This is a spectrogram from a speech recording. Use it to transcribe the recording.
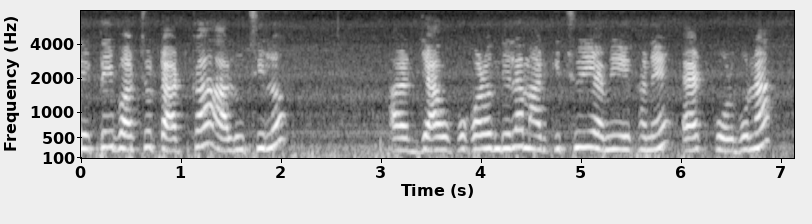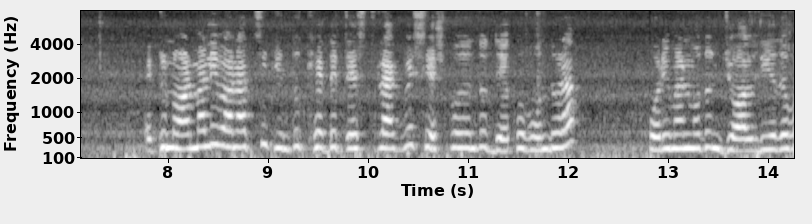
দেখতেই পারছ, টাটকা আলু ছিল। আর যা উপকরণ দিলাম, আর কিছুই আমি এখানে অ্যাড করব না। একটু নর্মালি বানাচ্ছি, কিন্তু খেতে টেস্ট লাগবে। শেষ পর্যন্ত দেখো বন্ধুরা, পরিমাণ মতন জল দিয়ে দেব।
